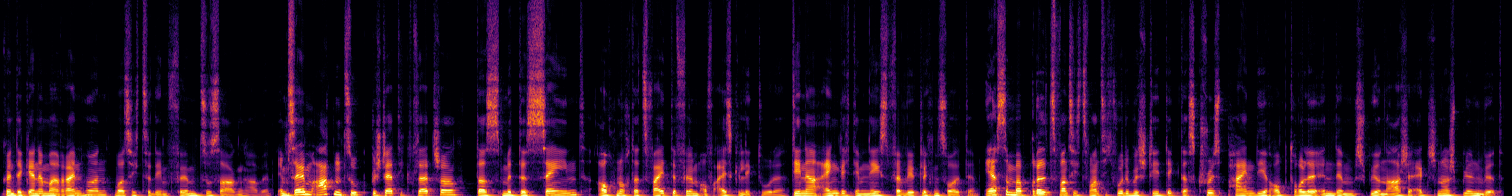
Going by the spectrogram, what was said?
Könnt ihr gerne mal reinhören, was ich zu dem Film zu sagen habe. Im selben Atemzug bestätigt Fletcher, dass mit The Saint auch noch der zweite Film auf Eis gelegt wurde, den er eigentlich demnächst verwirklichen sollte. Erst im April 2020 wurde bestätigt, dass Chris Pine die Haupt Hauptrolle in dem Spionage-Actioner spielen wird.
